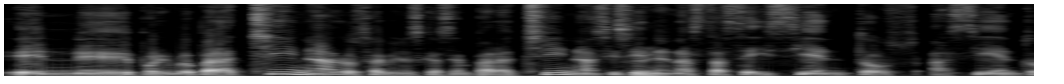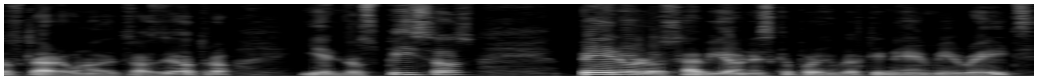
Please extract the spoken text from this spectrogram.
En, eh, por ejemplo, para China, los aviones que hacen para China, si Sí. tienen hasta 600 asientos, claro, uno detrás de otro, y en dos pisos, pero los aviones que, por ejemplo, tiene Emirates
